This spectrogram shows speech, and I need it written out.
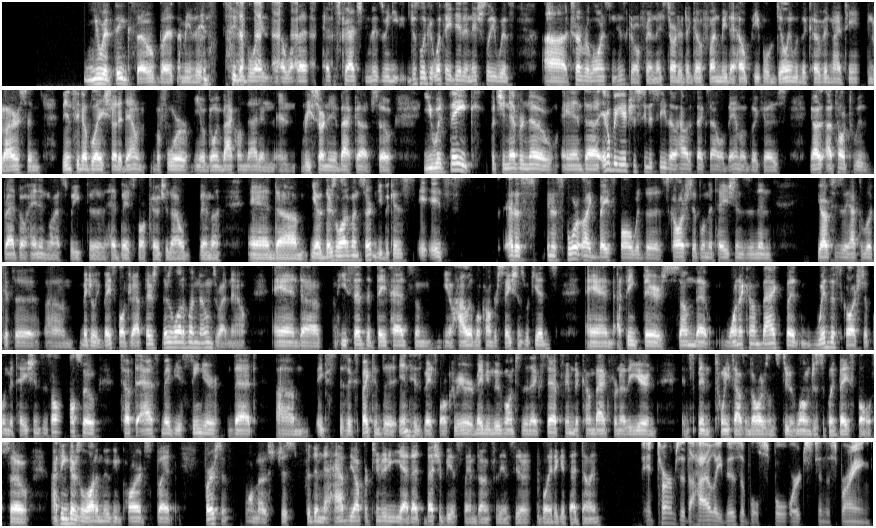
You would think so, but I mean, the NCAA has been a lot of head scratching moves. I mean, you just look at what they did initially with uh, Trevor Lawrence and his girlfriend. They started a GoFundMe to help people dealing with the COVID 19 virus, and the NCAA shut it down before you know going back on that and, and restarting it back up. So you would think but you never know. And uh, it'll be interesting to see though how it affects Alabama because you know, I, I, talked with Brad Bohannon last week, the head baseball coach at Alabama, and um, you know there's a lot of uncertainty because it, it's at a in a sport like baseball with the scholarship limitations, and then you obviously have to look at the um, Major League Baseball draft. There's there's a lot of unknowns right now, and uh, he said that they've had some you know high level conversations with kids and I think there's some that want to come back, but with the scholarship limitations, it's also tough to ask maybe a senior that um, ex- is expecting to end his baseball career or maybe move on to the next step for him to come back for another year and, and spend $20,000 on a student loan just to play baseball. So I think there's a lot of moving parts, but first and foremost, just for them to have the opportunity, yeah, that, that should be a slam dunk for the NCAA to get that done in terms of the highly visible sports in the spring,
